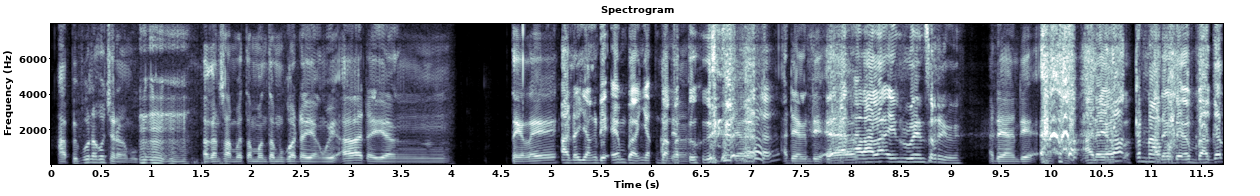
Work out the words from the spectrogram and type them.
HP pun aku jarang buka Mm-mm. bahkan sampai teman-temanku ada yang WA ada yang tele Ada yang DM banyak banget yang- tuh. ada yang, ada yang DM Ya, ala-ala influencer itu. Ada yang DM Ada yang Kenapa- ada yang DM banget.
